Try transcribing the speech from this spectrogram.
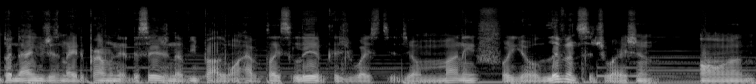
But now you just made a permanent decision of you probably won't have a place to live because you wasted your money for your living situation on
